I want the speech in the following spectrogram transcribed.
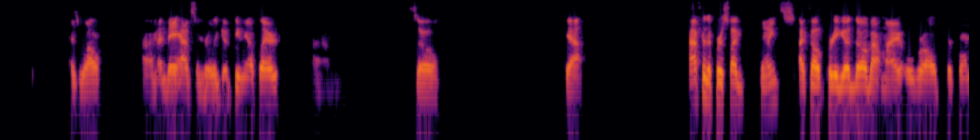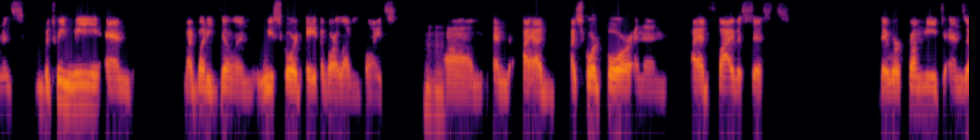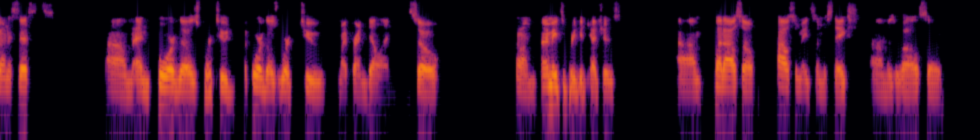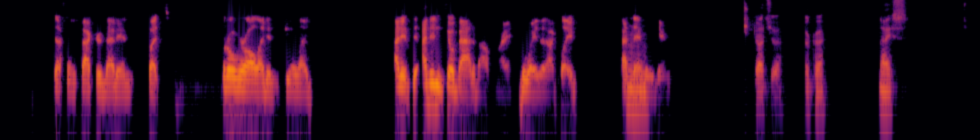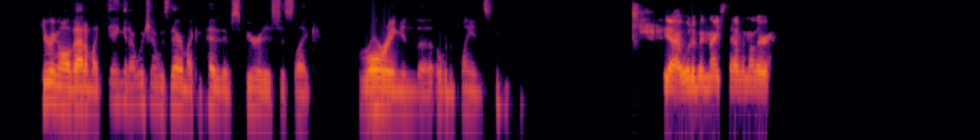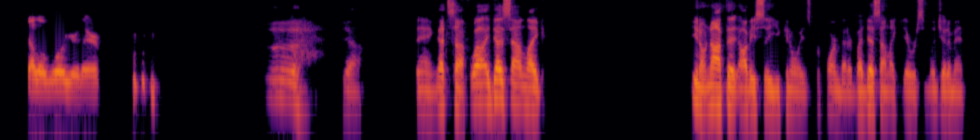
as well. Um, and they have some really good female players. Um, so, yeah. After the first five points, I felt pretty good though about my overall performance. Between me and my buddy Dylan, we scored eight of our 11 points Mhm. um, and I had I scored four, and then I had five assists they were from me to end zone assists. Um, and four of those were to four of those were to my friend Dylan. So um, I made some pretty good catches. Um, but I also I also made some mistakes um, as well. So definitely factored that in. But but overall, I didn't feel like I didn't I didn't feel bad about my the way that I played at mm-hmm. the end mm-hmm. of the game. Gotcha. Okay. Nice. Hearing all that, I'm like, dang it! I wish I was there. My competitive spirit is just like roaring in the over the plains. yeah, it would have been nice to have another fellow warrior there. yeah. Dang, that's tough. Well, it does sound like, you know, not that obviously you can always perform better, but it does sound like there were some legitimate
